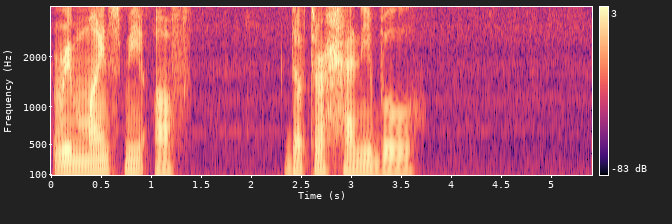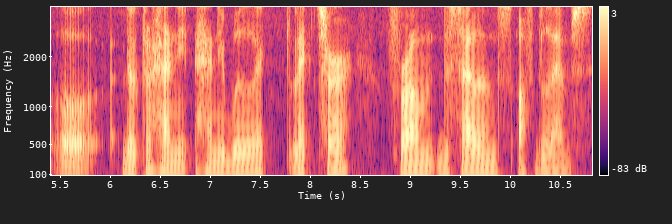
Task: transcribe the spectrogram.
reminds me of Dr. Hannibal or Dr. Hanni- Hannibal Le- Lecter from The Silence of the Lambs.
